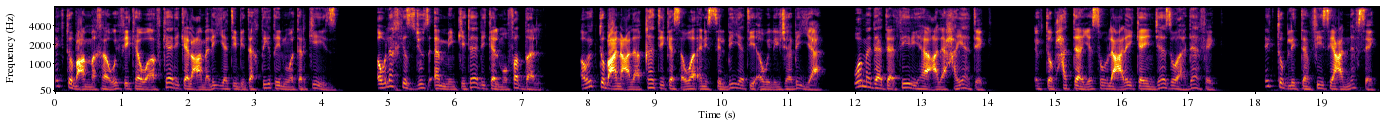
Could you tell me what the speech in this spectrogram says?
اكتب عن مخاوفك وأفكارك العملية بتخطيط وتركيز أو لخص جزءا من كتابك المفضل أو اكتب عن علاقاتك سواء السلبية أو الإيجابية ومدى تأثيرها على حياتك. اكتب حتى يسهل عليك إنجاز أهدافك. اكتب للتنفيس عن نفسك.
